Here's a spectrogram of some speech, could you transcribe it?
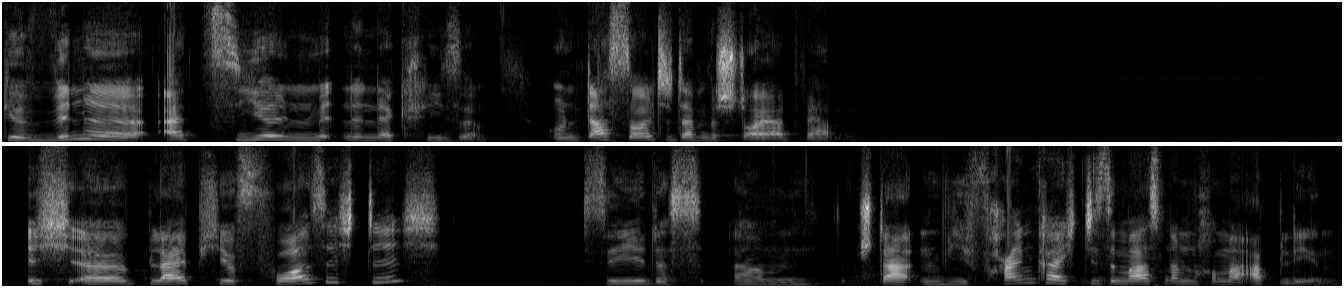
Gewinne erzielen mitten in der Krise. Und das sollte dann besteuert werden. Ich äh, bleibe hier vorsichtig. Ich sehe, dass ähm, Staaten wie Frankreich diese Maßnahmen noch immer ablehnen.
